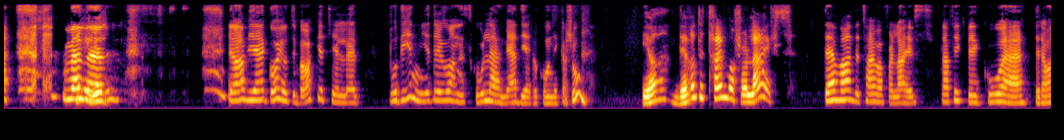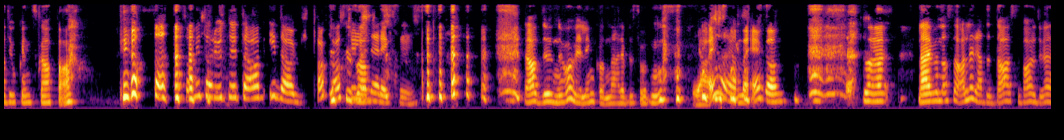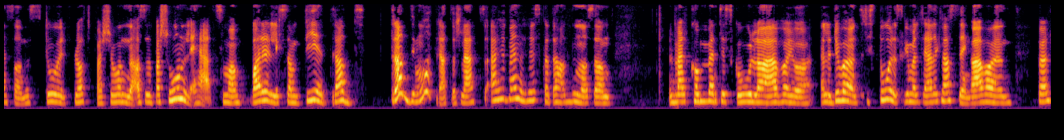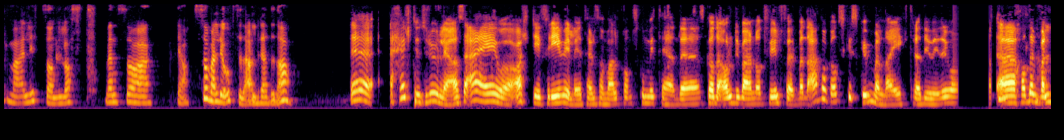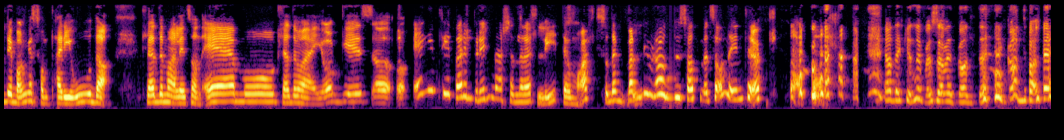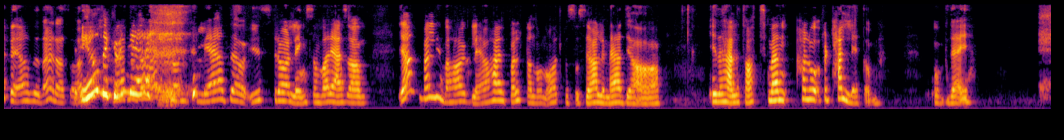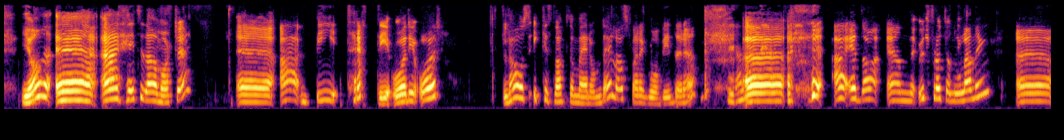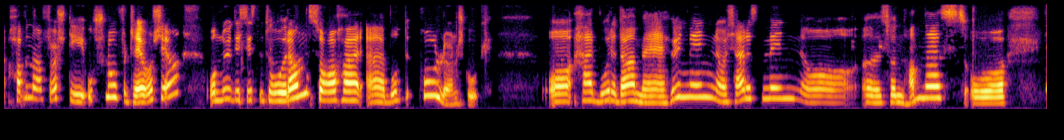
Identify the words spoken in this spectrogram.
Men eh, ja, vi går jo tilbake til eh, Bodin videregående skole, medier og kommunikasjon. Ja, det var the time of our lives. Det var the time of our lives. Da fikk vi gode radiokunnskaper. Ja, som vi tar utnytte av i dag. Takk, Astrid? Lund Eriksen. Ja, du, nå må vi linke denne episoden. Ja, ja, med en gang. Så, nei, men altså allerede da så var jo du en sånn stor, flott person, altså personlighet som man bare liksom blir dratt, dratt imot, rett og slett. Så jeg mener husker huske at du hadde noe sånn velkommen til skole, og jeg var jo, eller du var jo en stor og skummel tredjeklassing, og jeg var jo en, følte meg litt sånn lost, men så, ja, så veldig opp til deg allerede da. Det er helt utrolig. Altså, jeg er jo alltid frivillig til sånn velkomstkomité, det skal det aldri være noe tvil for. Men jeg var ganske skummel da jeg gikk tredje videregående. Jeg hadde veldig mange sånn perioder. Kledde meg litt sånn emo, kledde meg i joggis. Og, og egentlig bare brydde meg generelt lite om alt. Så det er veldig bra at du satt med et sånt inntrykk. Ja, det kunne for så vidt gått, gått det der, altså. Ja, det kunne det sånn glede og utstråling som bare er sånn Ja, veldig behagelig. Jeg har fulgt deg noen år på sosiale medier og i det hele tatt. Men hallo, fortell litt om, om deg. Ja, eh, jeg heter da Marte. Eh, jeg blir 30 år i år. La oss ikke snakke noe mer om det, la oss bare gå videre. Ja. Eh, jeg er da en utflytta nordlending. Eh, havna først i Oslo for tre år siden, og nå de siste to årene så har jeg bodd på Lørenskog. Og her bor jeg da med hunden min og kjæresten min og uh, sønnen hans. Og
